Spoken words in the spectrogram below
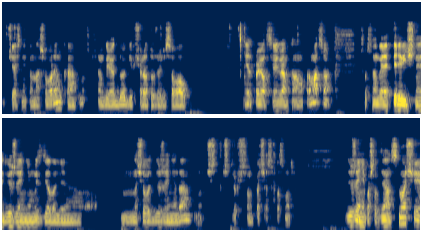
участника нашего рынка. Ну, собственно говоря, доги вчера тоже рисовал и отправил в телеграм-канал информацию. Собственно говоря, первичное движение мы сделали, началось движение, да, 4 часов по часу посмотрим. Движение пошло в 12 ночи,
